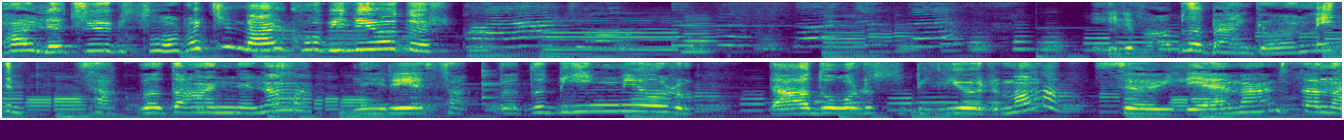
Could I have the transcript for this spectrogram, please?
Palyaçoya bir sor bakayım belki o biliyordur. Elif abla ben görmedim. Sakladı annen ama nereye sakladı bilmiyorum. Daha doğrusu biliyorum ama söyleyemem sana.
